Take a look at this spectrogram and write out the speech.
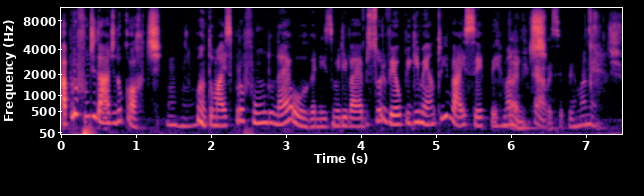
à profundidade do corte. Uhum. Quanto mais profundo, né, o organismo ele vai absorver o pigmento e vai ser Vai permanente. ficar, vai ser permanente.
